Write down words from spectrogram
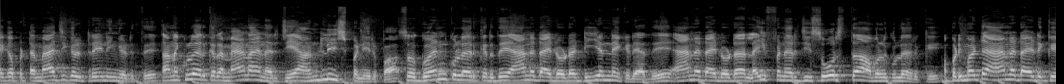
ஏகப்பட்ட மேஜிக்கல் ட்ரைனிங் எடுத்து தனக்குள்ள இருக்கிற மேனா எனர்ஜியை அன்லீஷ் பண்ணியிருப்பா. ஸோ குவென்குள்ள இருக்கிறது ஆனடாய்டோட டிஎன்ஏ கிடையாது. ஆனடாய்டோட லைஃப் எனர்ஜி சோர்ஸ் தான் அவளுக்குள்ள இருக்கு. அப்படி மட்டும் ஆனடாய்டுக்கு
